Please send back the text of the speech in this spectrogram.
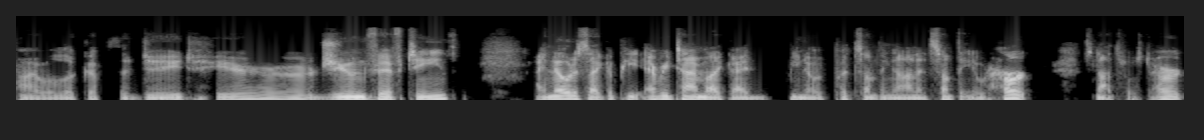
i will look up the date here june 15th i noticed like a every time like i you know put something on it something it would hurt. It's not supposed to hurt.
